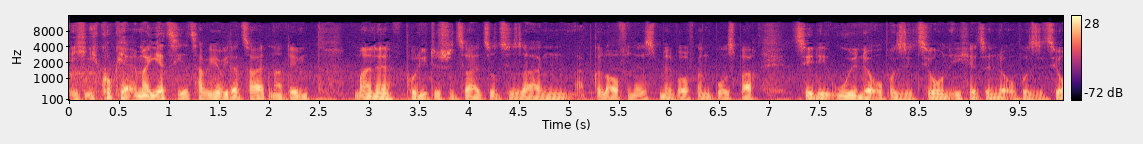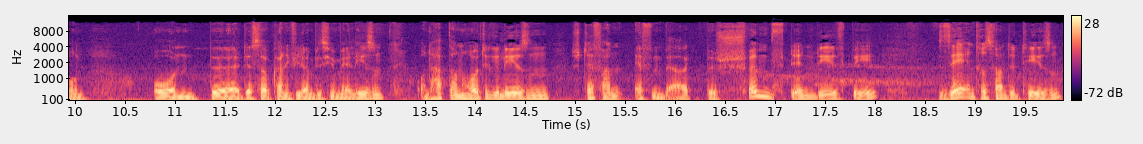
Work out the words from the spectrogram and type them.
ich, ich gucke ja immer jetzt, jetzt habe ich ja wieder Zeit, nachdem meine politische Zeit sozusagen abgelaufen ist mit Wolfgang Bosbach, CDU in der Opposition, ich jetzt in der Opposition. Und äh, deshalb kann ich wieder ein bisschen mehr lesen. Und habe dann heute gelesen, Stefan Effenberg beschimpft den DFB. Sehr interessante Thesen.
